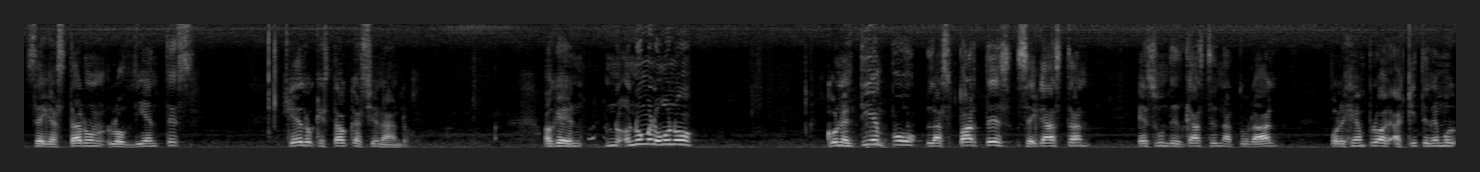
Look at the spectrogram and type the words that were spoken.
se gastaron los dientes, qué es lo que está ocasionando. Ok, número uno, con el tiempo las partes se gastan, es un desgaste natural. Por ejemplo, aquí tenemos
